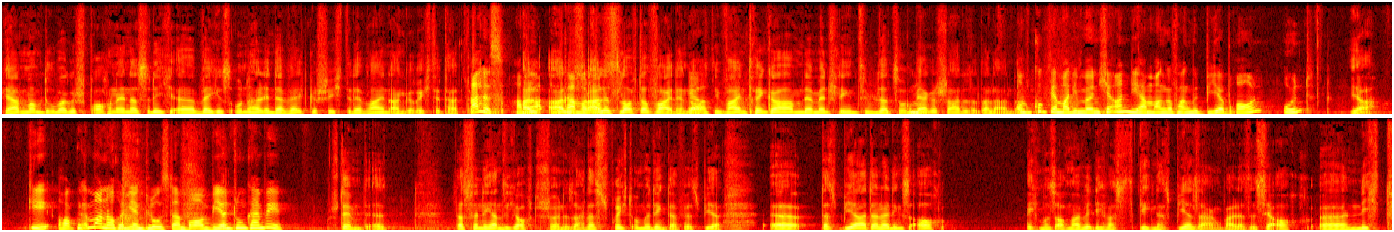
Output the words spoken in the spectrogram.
Wir haben mal darüber gesprochen, erinnerst du dich, äh, welches Unheil in der Weltgeschichte der Wein angerichtet hat? Alles haben wir- All, alles, wir raus. alles läuft auf Wein hinaus. Ja. Die Weintrinker haben der menschlichen Zivilisation mehr geschadet als alle anderen. Und guck dir mal die Mönche an, die haben angefangen mit Bierbrauen und ja, die hocken immer noch in ihren Klostern, brauen Bier und tun kein weh. stimmt. Das finde ich an sich auch eine schöne Sache. Das spricht unbedingt dafür, das Bier. Äh, Das Bier hat allerdings auch, ich muss auch mal wirklich was gegen das Bier sagen, weil das ist ja auch äh, nicht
